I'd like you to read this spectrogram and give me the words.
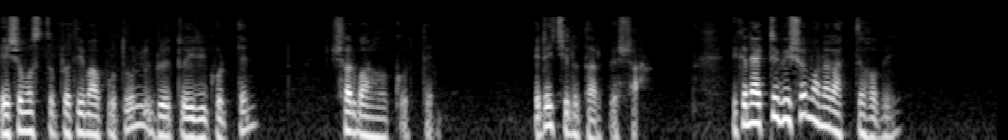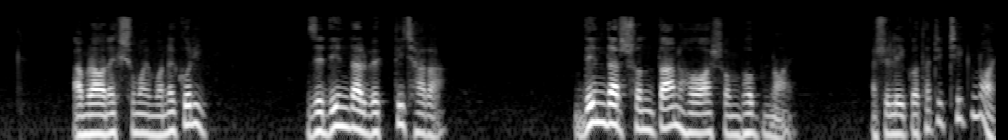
এই সমস্ত প্রতিমা পুতুল তৈরি করতেন, সরবরাহ করতেন। এটাই ছিল তার পেশা। এখানে একটি বিষয় মনে রাখতে হবে। আমরা অনেক সময় মনে করি যে দিনদার ব্যক্তি ছাড়া দিনদার সন্তান হওয়া সম্ভব নয়। আসলে এই কথাটি ঠিক নয়।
